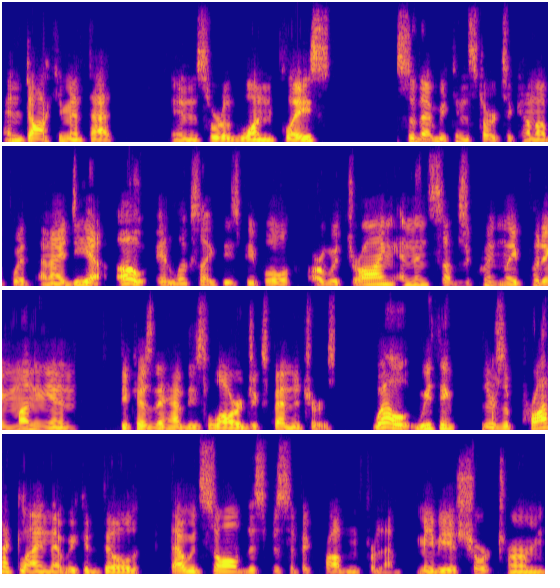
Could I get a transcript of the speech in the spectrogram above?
and document that in sort of one place so that we can start to come up with an idea. Oh, it looks like these people are withdrawing and then subsequently putting money in because they have these large expenditures. Well, we think there's a product line that we could build that would solve this specific problem for them, maybe a short term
